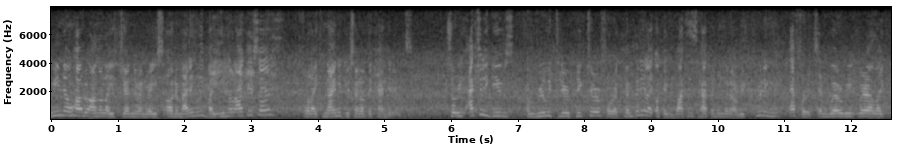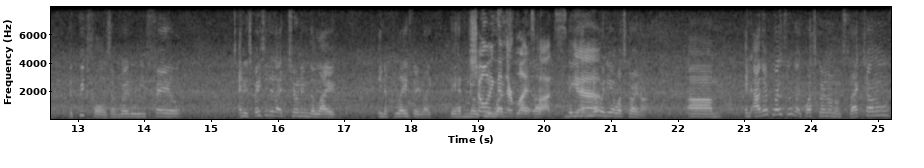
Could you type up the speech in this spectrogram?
We know how to analyze gender and race automatically by email addresses for like 90% of the candidates. So it actually gives a really clear picture for a company, like, okay, what is happening in our recruiting efforts and where we, where are like the pitfalls and where do we fail. And it's basically like turning the light in a place they like, they had no clue Showing them their blind like- spots. They Yeah. have no idea what's going on. Um, in other places, like what's going on on Slack channels,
